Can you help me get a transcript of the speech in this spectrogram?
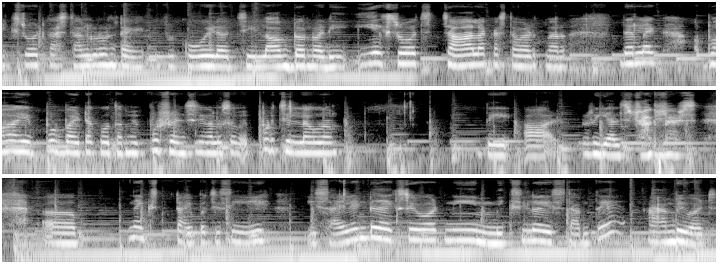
ఎక్స్ట్రోవర్ట్ కష్టాలు కూడా ఉంటాయి. ఇప్పుడు కోవిడ్ వచ్చి లాక్డౌన్ పడి ఈ ఎక్స్ట్రోవర్ట్స్ చాలా కష్టపడుతున్నారు. దర్ లైక్ అబ్బా ఎప్పుడు బయటకు పోతాం? ఎప్పుడు ఫ్రెండ్స్ని కలుస్తాం? ఎప్పుడు చిల్ అవుదాం? They are real strugglers next type వచ్చేసి ఈ సైలెంట్ ఎక్స్ట్రీవర్ట్ని మిక్సీలో వేస్తే అంతే యాంబివర్డ్స్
